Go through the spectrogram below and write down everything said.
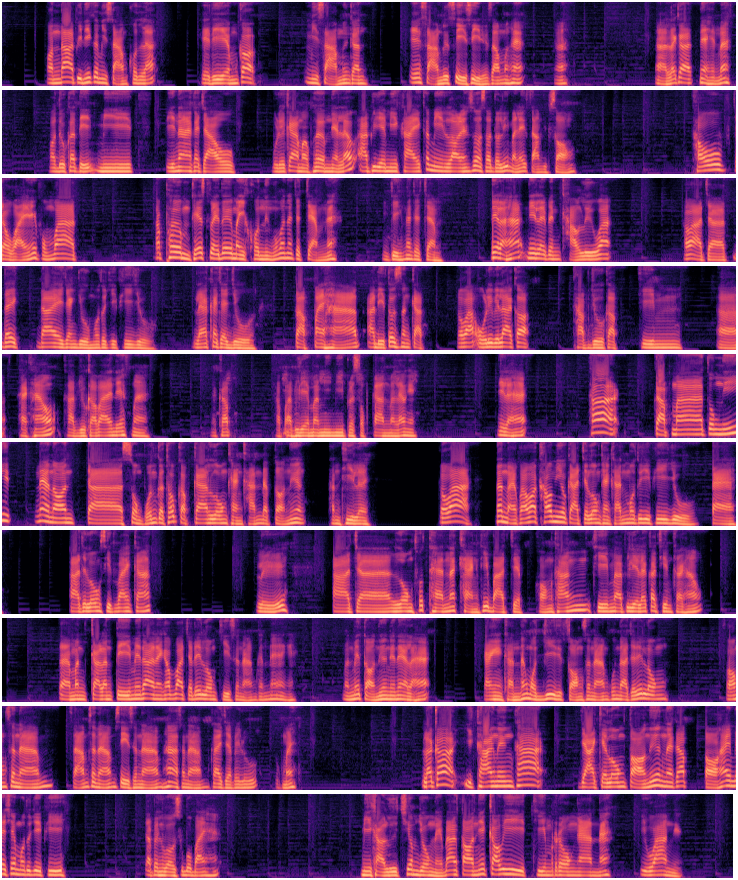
2 Honda ปีนี้ก็มี 3 คนแล้ว KTM ก็มี 3 เหมือนกัน เอสามหรือสี่สี่หรือซ้ำมั้งฮะนะอ่าแล้วก็เนี่ยเห็นไหมพอดูคติมีปีหน้าก็จะเอาบูริก้ามาเพิ่มเนี่ยแล้วอาร์พีเมีใครก็มีลอเรนโซซาโดริหมายเลขสามสิบสองเขาจะไหวไหมผมว่า ถ้าเพิ่มเทสไรเดอร์มาอีกคนหนึ่งผมว่าน่าจะแจ่มนะ จริงๆ น่าจะแจ่มนี่แหละฮะ นี่เลยเป็นข่าวลือว่า เขาอาจจะได้ได้ยังอยู่ MotoGP อยู่ และก็จะอยู่กลับไปหาอดีตต้นสังกัด เพราะว่าโอลิเวล่าก็ ขับอยู่กับทีมแท็กเฮาส์ขับอยู่กับ INF มานะครับขับอาพิเลียมามีมีประสบการณ์มาแล้วไง นี่แหละฮะ ถ้ากลับมาตรงนี้แน่นอนจะส่งผลกระทบกับการลงแข่งขันแบบต่อเนื่องทันทีเลย เพราะว่านั่นหมายความว่าเขามีโอกาสจะลงแข่งขัน MotoGP อยู่ แต่อาจจะลงสิทธิ์ไวการ์ดหรืออาจจะลงทดแทนนักแข่งที่บาดเจ็บของทั้งทีมอาพิเลียและก็ทีมแทร็กเฮาส์ แต่มันการันตีไม่ได้นะครับว่าจะได้ลงกี่สนามกันแน่ไง มันไม่ต่อเนื่องแน่ๆแหละฮะ การแข่งขันทั้งหมด 22 สนาม คุณอาจจะได้ลง 2 สนาม 3 สนาม 4 สนาม 5 สนามใครจะไปรู้ถูกไหม แล้วก็อีกทางหนึ่งถ้าอยากจะลงต่อเนื่องนะครับ ต่อให้ไม่ใช่ MotoGP จะเป็น World Superbike ฮะ มีข่าวลือเชื่อมโยงไหนบ้างตอนนี้เก้าอี้ทีมโรงงานนะ ที่ว่างเนี่ย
